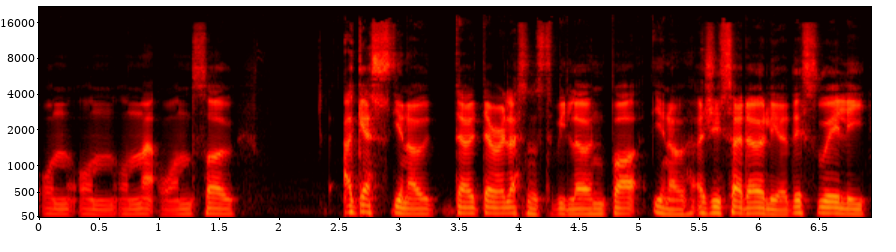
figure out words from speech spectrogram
on on on that one. So I guess you know there there are lessons to be learned, but you know as you said earlier, this really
